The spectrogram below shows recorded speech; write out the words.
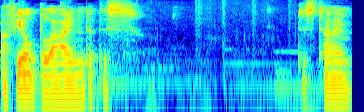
I feel blind at this this time.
